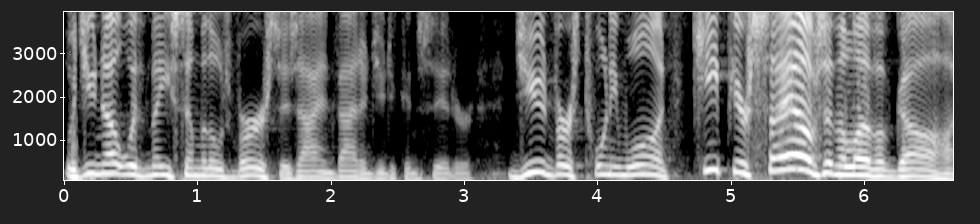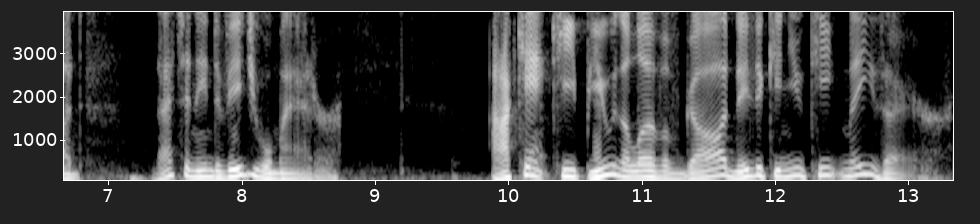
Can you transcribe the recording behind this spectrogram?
Would you note with me some of those verses I invited you to consider? Jude, verse 21 Keep yourselves in the love of God. That's an individual matter. I can't keep you in the love of God, neither can you keep me there.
